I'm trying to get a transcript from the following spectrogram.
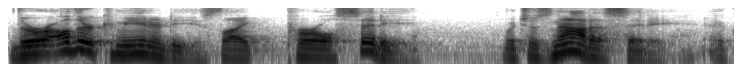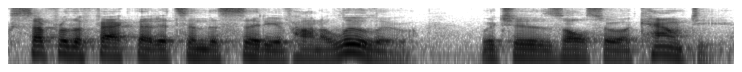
There are other communities, like Pearl City, which is not a city, except for the fact that it's in the city of Honolulu, which is also a county.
